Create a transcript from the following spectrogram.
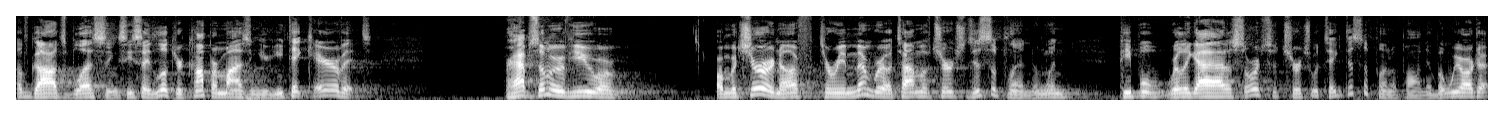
of God's blessings. He said, Look, you're compromising here. You take care of it. Perhaps some of you are, are mature enough to remember a time of church discipline and when people really got out of sorts, the church would take discipline upon them. But we are to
